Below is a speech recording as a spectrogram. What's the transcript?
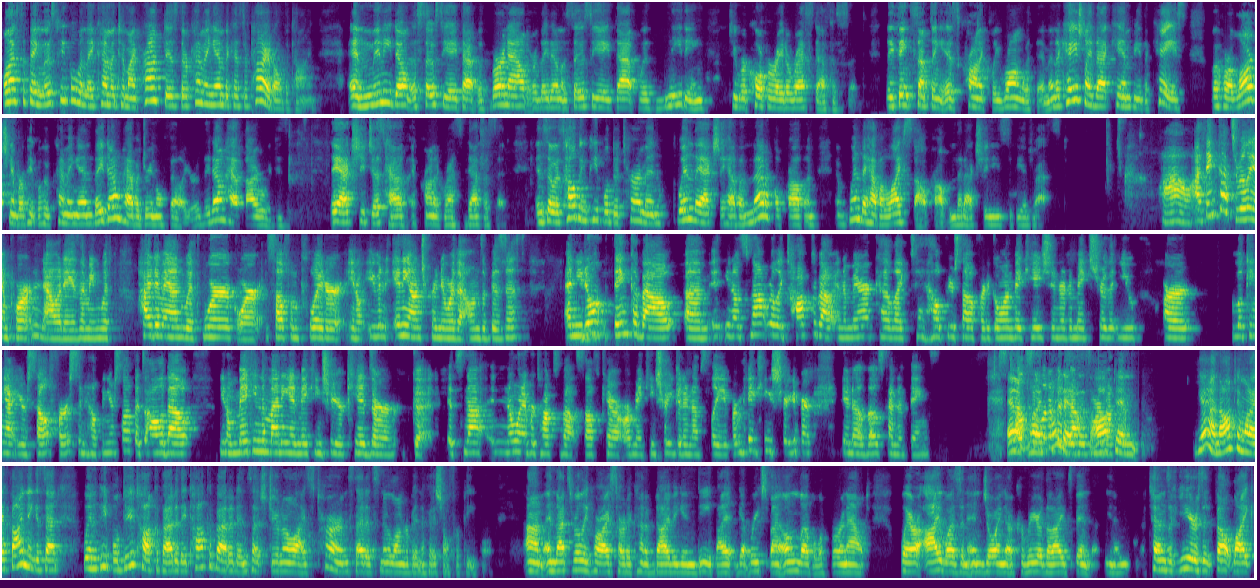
Well, that's the thing. Most people, when they come into my practice, they're coming in because they're tired all the time. And many don't associate that with burnout or they don't associate that with needing to recuperate a rest deficit. They think something is chronically wrong with them. And occasionally that can be the case, but for a large number of people who are coming in, they don't have adrenal failure, they don't have thyroid disease. They actually just have a chronic rest deficit. And so it's helping people determine when they actually have a medical problem and when they have a lifestyle problem that actually needs to be addressed. Wow, I think that's really important nowadays. I mean, with high demand with work or self-employed or you know even any entrepreneur that owns a business, and you mm-hmm. don't think about um, it, you know it's not really talked about in America like to help yourself or to go on vacation or to make sure that you are looking at yourself first and helping yourself. It's all about you know making the money and making sure your kids are good. It's not no one ever talks about self-care or making sure you get enough sleep or making sure you're you know those kind of things. And what I find is, is often, yeah, and often what I'm finding is that when people do talk about it, they talk about it in such generalized terms that it's no longer beneficial for people. Um, and that's really where I started kind of diving in deep. I get reached my own level of burnout where I wasn't enjoying a career that I'd spent, you know, tons of years. It felt like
